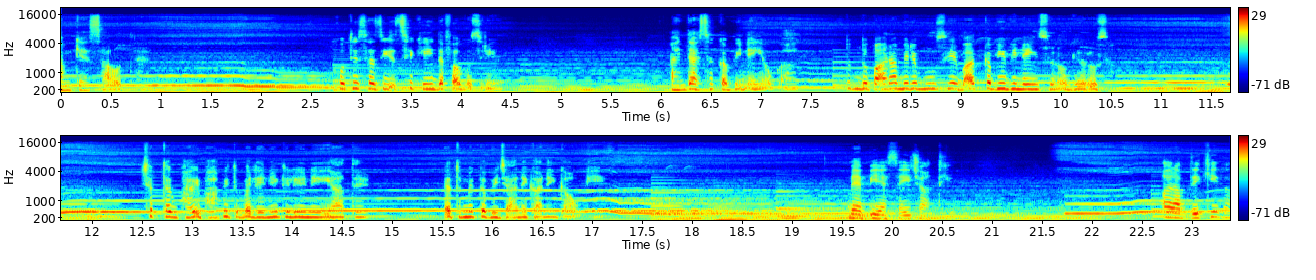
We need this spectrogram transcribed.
हम कैसा होता है। खुद इस अजियत से कई दफ़ा गुजरी हूँ। आइंदा ऐसा कभी नहीं होगा। तुम दोबारा मेरे मुँह से बात कभी भी नहीं सुनोगे रोजा जब तक भाई भाभी तुम्हें लेने के लिए नहीं आते मैं तुम्हें कभी जाने का नहीं कहूँगी मैं भी ऐसा ही चाहती हूँ। और आप देखिएगा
